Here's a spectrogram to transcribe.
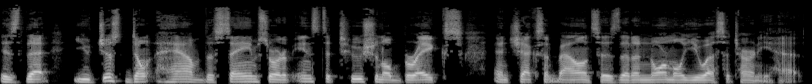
is that you just don't have the same sort of institutional brakes and checks and balances that a normal U.S. attorney has.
